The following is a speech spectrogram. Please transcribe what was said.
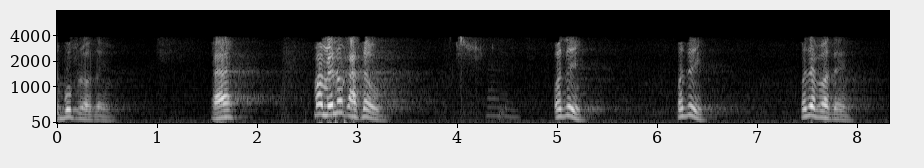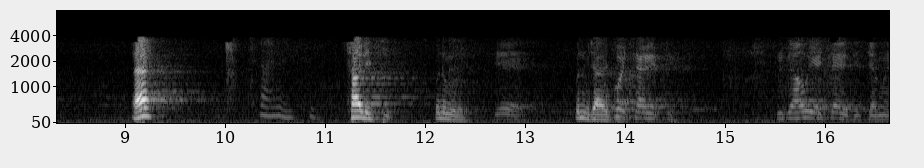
ẹ̀bọ̀ fúrọ̀ sọ yìí ẹ́ màmí ẹnu kàṣẹ́ o ó sì ó sì ó sì fúrọ̀ sọ yìí ẹ́ charity ó ní mò ń charity. Charity. Nti awo yɛ charity kyɛmɛ.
